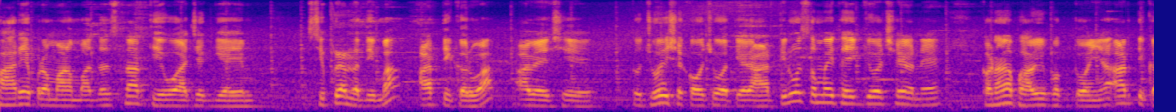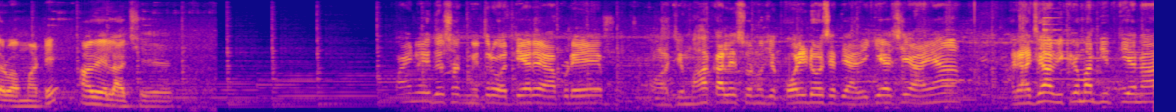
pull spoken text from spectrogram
ભારે પ્રમાણમાં દર્શનાર્થીઓ આ જગ્યાએ શિપ્રા નદીમાં આરતી કરવા આવે છે. તો જોઈ શકો છો અત્યારે આરતીનો સમય થઈ ગયો છે અને ઘણા ભાવિ ભક્તો અહીંયા આરતી કરવા માટે આવેલા છે. ફાઇનલી દર્શક મિત્રો, અત્યારે આપણે જે મહાકાલેશ્વરનું જે કોરિડોર છે, ત્યાં આવી ગયા છે અહીંયા રાજા વિક્રમાદિત્યના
